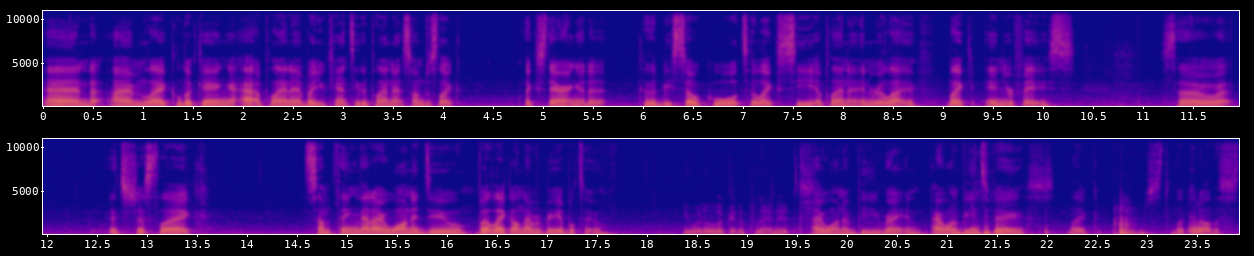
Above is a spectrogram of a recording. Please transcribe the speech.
and I'm like looking at a planet, but you can't see the planet, so I'm just like, like staring at it, because it'd be so cool to like see a planet in real life, like in your face. So, it's just like something that I want to do, but like I'll never be able to. you want to look at a planet. I want to be right in. I want to be in space. like, just look at oh. all this.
